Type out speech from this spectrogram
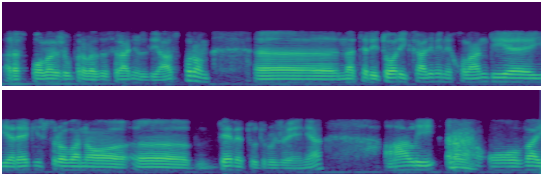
raspolaže uprava za saradnju s dijasporom, uh, na teritoriji Kraljevine Holandije je registrovano devet udruženja, ali ovaj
